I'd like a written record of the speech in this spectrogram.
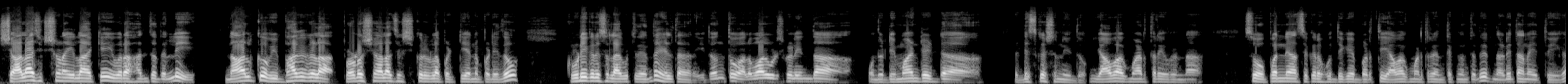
ಶಾಲಾ ಶಿಕ್ಷಣ ಇಲಾಖೆ ಇವರ ಹಂತದಲ್ಲಿ ನಾಲ್ಕು ವಿಭಾಗಗಳ ಪ್ರೌಢಶಾಲಾ ಶಿಕ್ಷಕರುಗಳ ಪಟ್ಟಿಯನ್ನು ಪಡೆದು ಕ್ರೋಢೀಕರಿಸಲಾಗುತ್ತಿದೆ ಅಂತ ಹೇಳ್ತಾ ಇದ್ದಾರೆ. ಇದಂತೂ ಹಲವಾರು ವರ್ಷಗಳಿಂದ ಒಂದು ಡಿಮಾಂಡೆಡ್ ಡಿಸ್ಕಷನ್ ಇದು. ಯಾವಾಗ ಮಾಡ್ತಾರೆ ಇವರನ್ನ? ಸೊ ಉಪನ್ಯಾಸಕರ ಹುದ್ದೆಗೆ ಬಡ್ತಿ ಯಾವಾಗ ಮಾಡ್ತಾರೆ ಅಂತಕ್ಕಂಥದ್ದು ಇದು ನಡೀತಾನೆ ಇತ್ತು ಈಗ.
